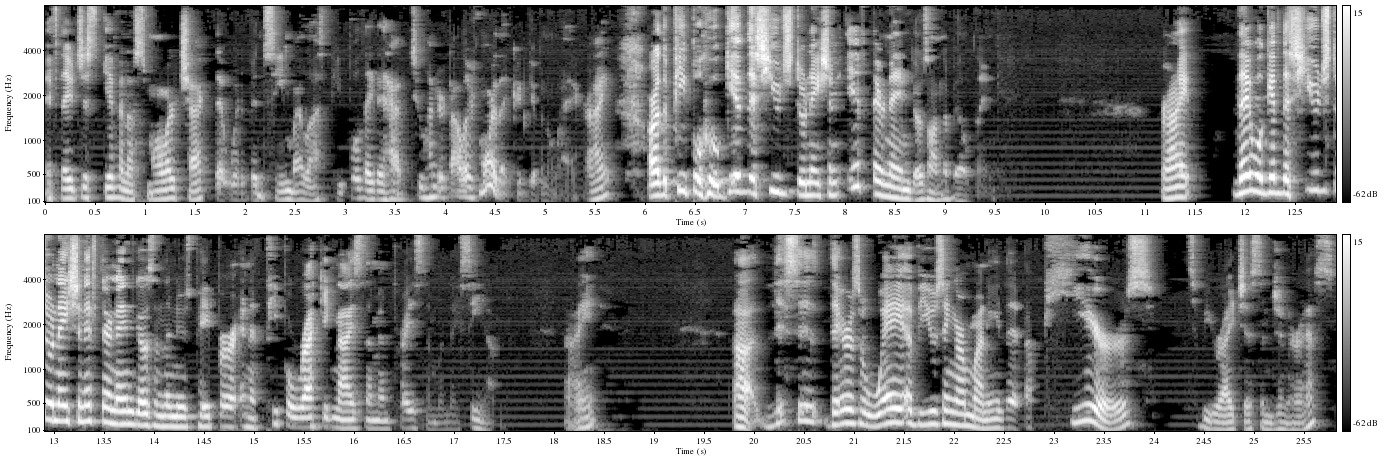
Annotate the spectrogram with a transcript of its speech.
if they'd just given a smaller check that would have been seen by less people, they'd have had $200 more they could give away, right? Are the people who give this huge donation if their name goes on the building, right? They will give this huge donation if their name goes in the newspaper and if people recognize them and praise them when they see them, right? Uh, this is there's a way of using our money that appears to be righteous and generous,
